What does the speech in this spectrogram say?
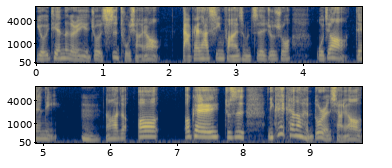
有一天，那个人也就试图想要打开他心房还是什么之类，就是说我叫 Danny，嗯，然后他就哦，OK，就是你可以看到很多人想要。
